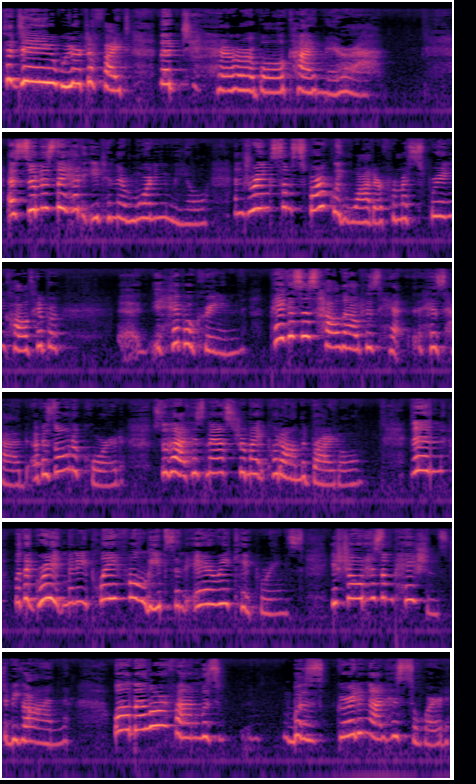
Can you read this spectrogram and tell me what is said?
Today we are to fight the terrible Chimera. As soon as they had eaten their morning meal and drank some sparkling water from a spring called Hippo, uh, Hippocrene, Pegasus held out his, he his head of his own accord so that his master might put on the bridle. Then, with a great many playful leaps and airy caperings, he showed his impatience to be gone, while Bellerophon was was girding on his sword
